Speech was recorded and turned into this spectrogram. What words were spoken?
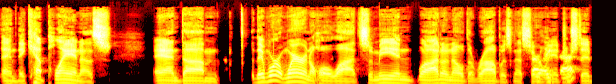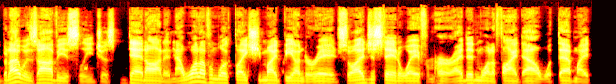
and they kept playing us. And um, they weren't wearing a whole lot. So me and well, I don't know that Rob was necessarily like interested, but I was obviously just dead on it. Now one of them looked like she might be underage, so I just stayed away from her. I didn't want to find out what that might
